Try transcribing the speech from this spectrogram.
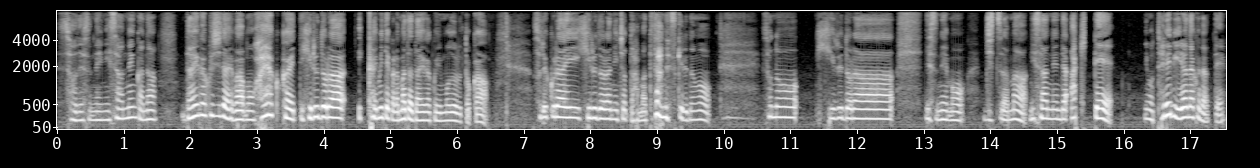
そうですね。23年かな。大学時代はもう早く帰って昼ドラ1回見てからまた大学に戻るとかそれくらい昼ドラにちょっとハマってたんですけれどもその昼ドラですね、もう実はまあ2、3年で飽きて、もテレビいらなくなって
